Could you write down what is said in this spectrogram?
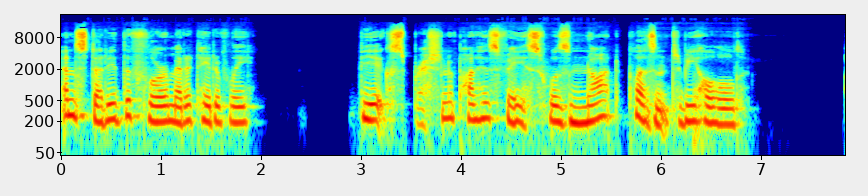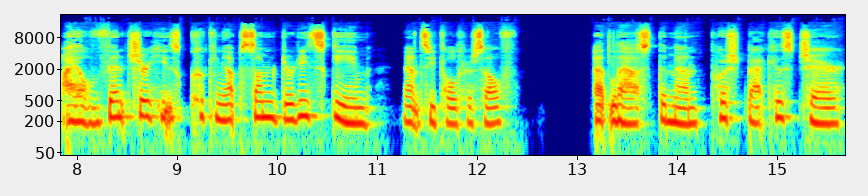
and studied the floor meditatively. The expression upon his face was not pleasant to behold. I'll venture he's cooking up some dirty scheme, Nancy told herself. At last the man pushed back his chair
